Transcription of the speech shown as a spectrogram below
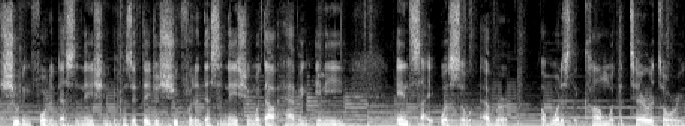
shooting for the destination because if they just shoot for the destination without having any insight whatsoever of what is to come with the territory,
